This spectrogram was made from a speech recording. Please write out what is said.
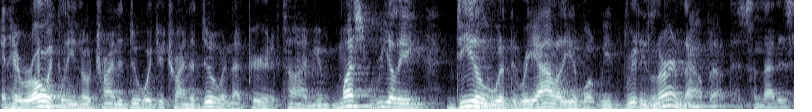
and heroically you know, trying to do what you're trying to do in that period of time, you must really deal with the reality of what we've really learned now about this, and that is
